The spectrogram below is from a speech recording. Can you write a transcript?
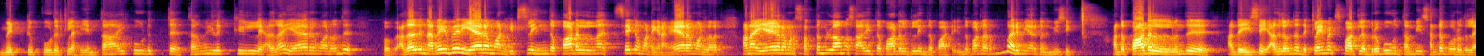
மெட்டு போடு இருக்குல்ல என் தாய் கொடுத்த தமிழுக்கு இல்லை அதெல்லாம் ஏ ஆர் ரஹ்மான் வந்து இப்போ அதாவது நிறைய பேர் ஏரமான் ஹிட்ஸில் இந்த பாடல்லாம் சேர்க்க மாட்டேங்கிறாங்க. ஏ லெவல் ஆனால் ஏரமான் சத்தம் இல்லாமல் சாதித்த பாடல்கள் இந்த பாட்டு. இந்த பாட்டில் ரொம்ப அருமையாக இருக்கும் அந்த மியூசிக் அந்த பாடல் வந்து அந்த இசை அதில் வந்து அந்த கிளைமேக்ஸ் பாட்டில் பிரபுவும் தம்பி சண்டை போடுறதுல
